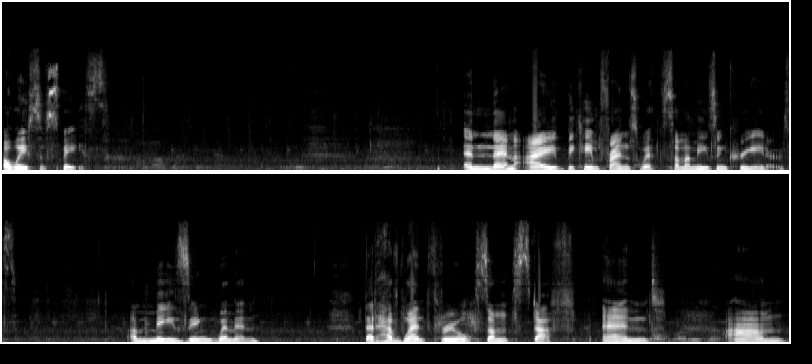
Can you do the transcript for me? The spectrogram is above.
a waste of space And then I became friends with some amazing creators, amazing women that have went through some stuff and um,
